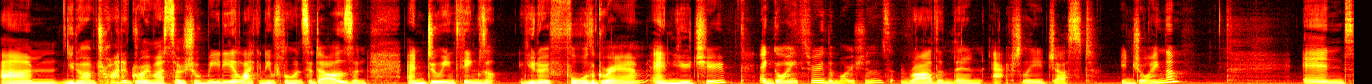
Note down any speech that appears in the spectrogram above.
Um, you know, I'm trying to grow my social media like an influencer does and and doing things, you know, for the gram and YouTube and going through the motions rather than actually just enjoying them. And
